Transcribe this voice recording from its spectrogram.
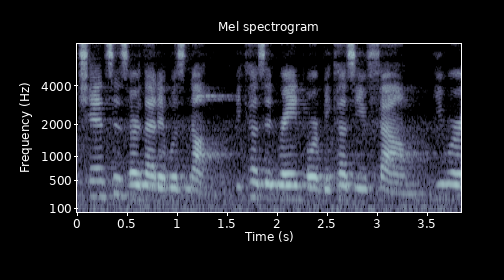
Chances are that it was not because it rained or because you found you were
